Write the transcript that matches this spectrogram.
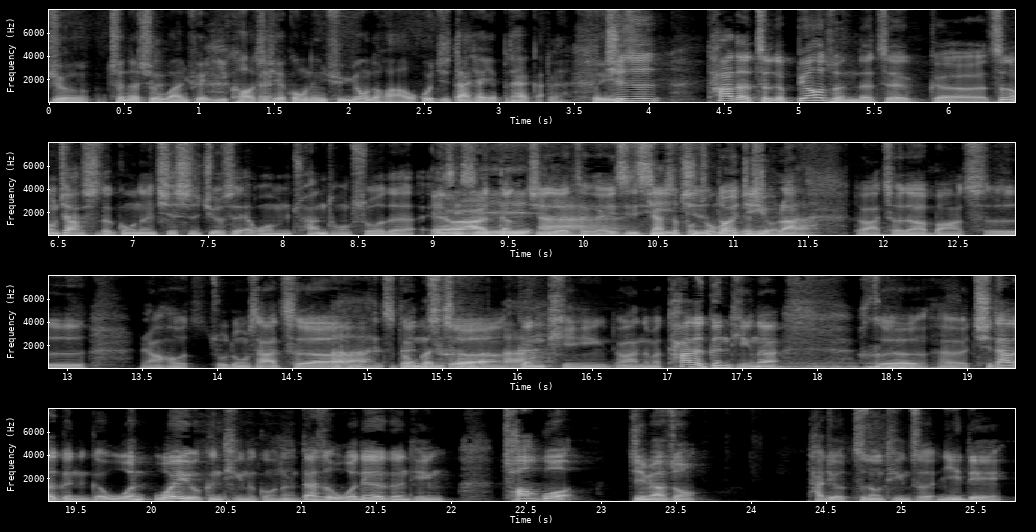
就真的是完全依靠这些功能去用的话，我估计大家也不太敢。对所以其实它的这个标准的这个自动驾驶的功能，其实就是我们传统说的 L 二等级的这个 ACC，其实都已经有了，对吧？车道保持，然后主动刹车、跟车、跟停，对吧？那么它的跟停呢，和呃其他的跟那个我我也有跟停的功能，但是我那个跟停超过几秒钟，它就自动停车，你得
